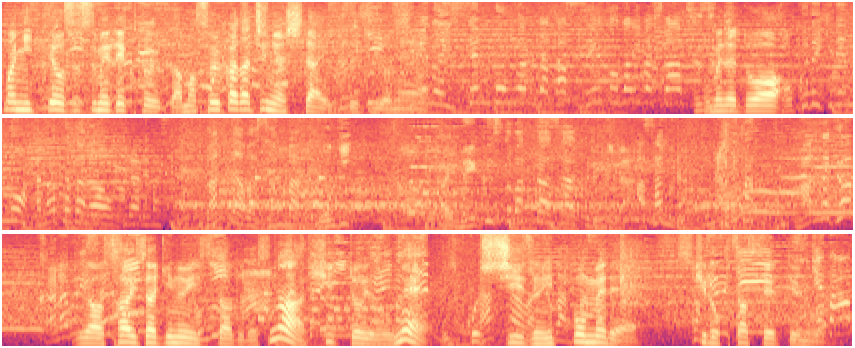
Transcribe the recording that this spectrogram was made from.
まあ、日程を進めていくというか、まあ、そういう形にはしたいですよねおめでとうここで記念の花束が贈られますバッターは3番茂木、ネクストバッターサークルには浅村投げた。真ん中。いや幸先のいいスタートですがヒットをねこれシーズン1本目で記録達成っていうのは。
